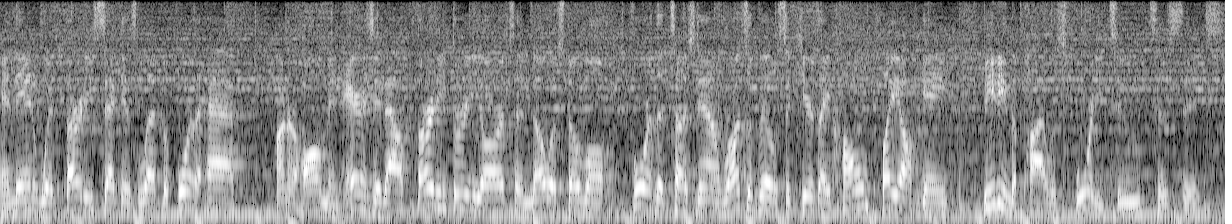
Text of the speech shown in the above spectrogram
And then with 30 seconds left before the half, Hunter Hallman airs it out 33 yards to Noah Stovall for the touchdown. Russellville secures a home playoff game, beating the Pilots 42 to 6.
